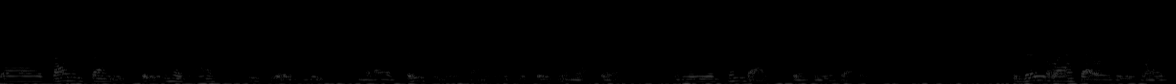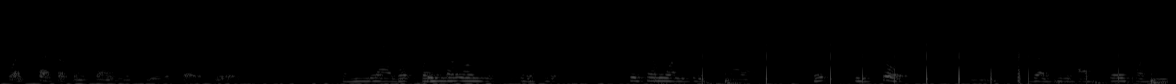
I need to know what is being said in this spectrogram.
uh, Simon, Simon, Satan has asked to sift you as wheat, but I have prayed for you, Simon, that your faith may not fail. And when you have turned back, strengthen your brothers. So during the last hours of his life, what special concern does Jesus show to Peter? For no, now for, for Satan want his, Satan want his, faith? His soul, hmm but he has prayed for him.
